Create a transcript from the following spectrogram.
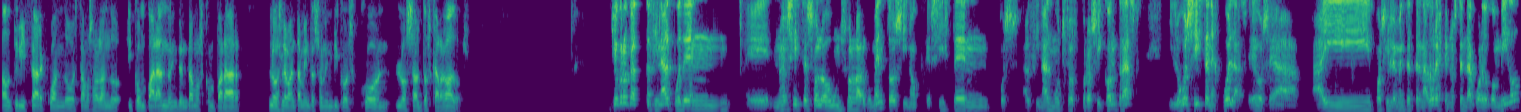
a utilizar cuando estamos hablando y comparando, intentamos comparar los levantamientos olímpicos con los saltos cargados yo creo que al final pueden, eh, no existe solo un solo argumento, sino que existen, pues al final muchos pros y contras, y luego existen escuelas, ¿eh? o sea, hay posiblemente entrenadores que no estén de acuerdo conmigo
